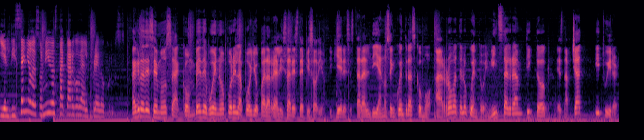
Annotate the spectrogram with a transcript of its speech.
y el diseño de sonido está a cargo de Alfredo Cruz. Agradecemos a Con B de Bueno por el apoyo para realizar este episodio. Si quieres estar al día, nos encuentras como arroba te lo cuento en Instagram, TikTok, Snapchat y Twitter.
